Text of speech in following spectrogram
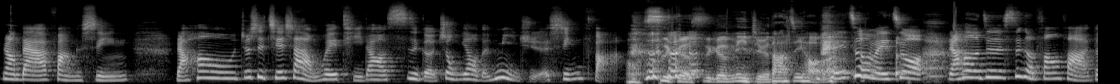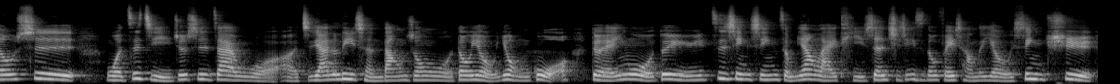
让大家放心。然后就是接下来我们会提到四个重要的秘诀心法。哦，四个四个秘诀，大家记好了。没错没错。然后这四个方法都是。我自己就是在我呃职涯的历程当中，我都有用过，对，因为我对于自信心怎么样来提升，其实一直都非常的有兴趣，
